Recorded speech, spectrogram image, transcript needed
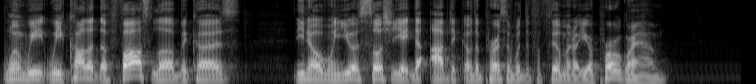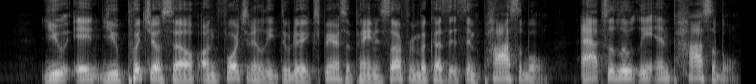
when we we call it the false love because you know when you associate the object of the person with the fulfillment of your program, you it, you put yourself unfortunately through the experience of pain and suffering because it's impossible absolutely impossible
